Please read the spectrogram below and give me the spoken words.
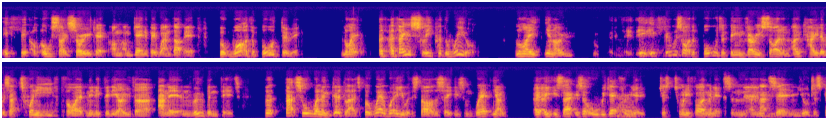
If it, also, sorry, I'm, I'm getting a bit wound up here, but what are the board doing? Like, are, are they asleep at the wheel? Like, you know, it, feels like the board have been very silent. Okay, there was that 25 minute video that Amit and Ruben did, but that's all well and good, lads. But where were you at the start of the season? Where, you know, is that is that all we get from you? Just 25 minutes and, and that's it, and you're just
